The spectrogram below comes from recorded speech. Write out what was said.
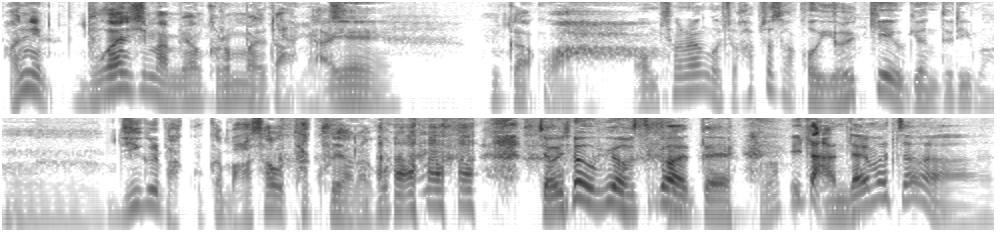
아니 무관심하면 그런 말도 안 아, 하지. 예. 그러니까 와 엄청난 거죠. 합쳐서 거의 10개 의견들이 막 닉을 바꿀까 마사오 타쿠야라고 전혀 의미 없을 것 같아. 어? 일단 안 닮았잖아.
